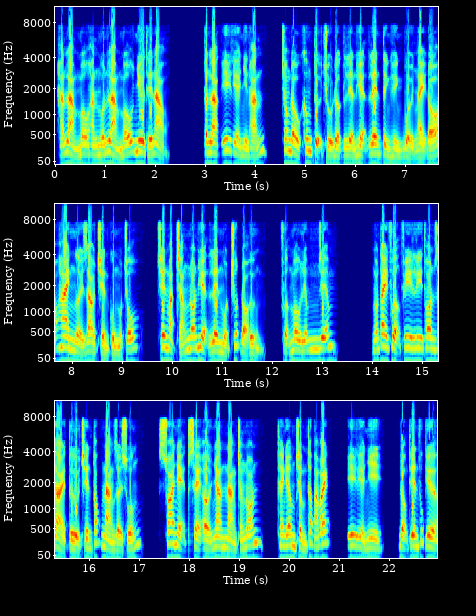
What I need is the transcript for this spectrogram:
hắn làm mẫu hắn muốn làm mẫu như thế nào. Tần lạc y thì nhìn hắn, trong đầu không tự chủ được liền hiện lên tình hình buổi ngày đó hai người giao triển cùng một chỗ, trên mặt trắng non hiện lên một chút đỏ ửng, phượng mâu liễm diễm. Ngón tay phượng phi ly thon dài từ trên tóc nàng rời xuống, xoa nhẹ xẻ ở nhan nàng trắng nõn, thanh âm trầm thấp ám ách, y lìa nhi, động thiên phúc kia,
